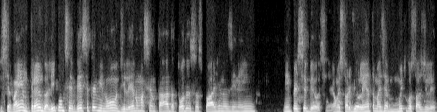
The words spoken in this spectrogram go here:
E você vai entrando ali, quando você vê, você terminou de ler numa sentada todas essas páginas e nem, nem percebeu. Assim. É uma história violenta, mas é muito gostosa de ler.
